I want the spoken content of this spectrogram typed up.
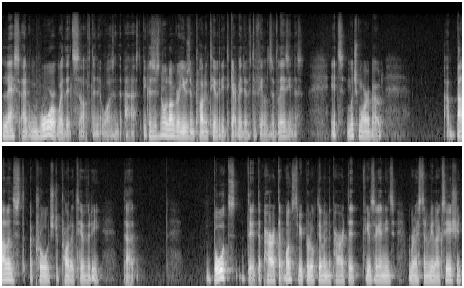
less at war with itself than it was in the past because it's no longer using productivity to get rid of the feelings of laziness. It's much more about a balanced approach to productivity that both the, the part that wants to be productive and the part that feels like it needs rest and relaxation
